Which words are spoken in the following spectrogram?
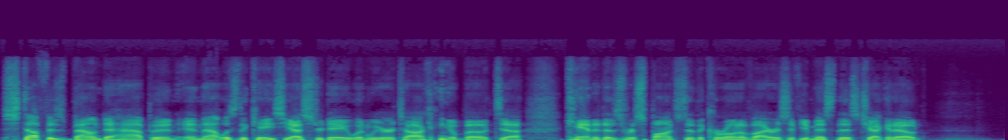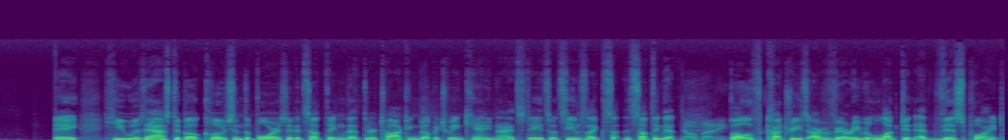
stuff is bound to happen, and that was the case yesterday when we were talking about uh, Canada's response to the coronavirus. If you missed this, check it out. He was asked about closing the border. Said it's something that they're talking about between Canada and the United States. So it seems like something that Nobody. both countries are very reluctant at this point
